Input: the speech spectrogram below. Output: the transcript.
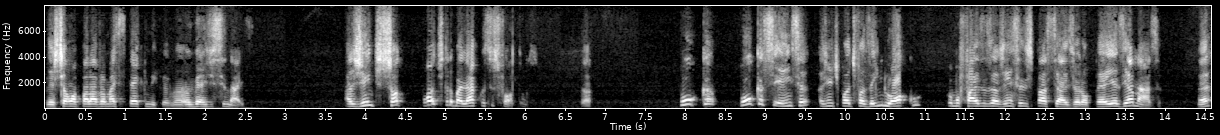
Deixar uma palavra mais técnica ao invés de sinais. A gente só pode trabalhar com esses fótons. Tá? Pouca, pouca ciência a gente pode fazer em loco, como faz as agências espaciais europeias e a NASA. Né?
